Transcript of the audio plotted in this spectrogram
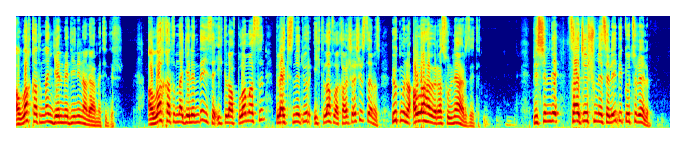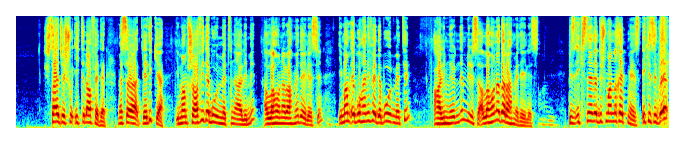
Allah katından gelmediğinin alametidir. Allah katında gelende ise ihtilaf bulamazsın. Bilakis ne diyor? İhtilafla karşılaşırsanız hükmünü Allah'a ve Resulüne arz edin. Biz şimdi sadece şu meseleyi bir götürelim. Sadece şu ihtilaf eden. Mesela dedik ya İmam Şafii de bu ümmetin alimi. Allah ona rahmet eylesin. İmam Ebu Hanife de bu ümmetin alimlerinden birisi. Allah ona da rahmet eylesin. Biz ikisine de düşmanlık etmeyiz. İkisi de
